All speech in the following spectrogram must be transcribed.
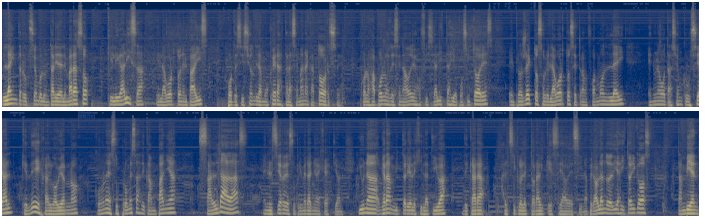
la interrupción voluntaria del embarazo que legaliza el aborto en el país por decisión de la mujer hasta la semana 14. Con los apoyos de senadores oficialistas y opositores, el proyecto sobre el aborto se transformó en ley en una votación crucial que deja al gobierno con una de sus promesas de campaña saldadas en el cierre de su primer año de gestión y una gran victoria legislativa de cara al ciclo electoral que se avecina. Pero hablando de días históricos, también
